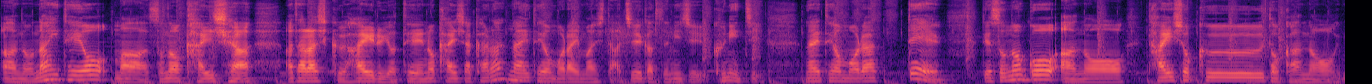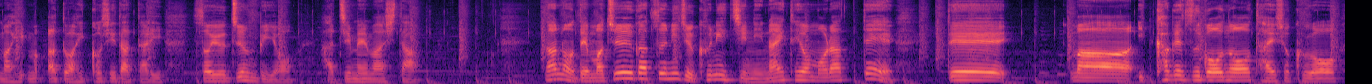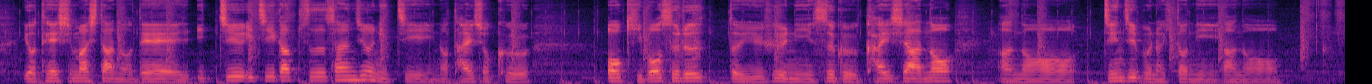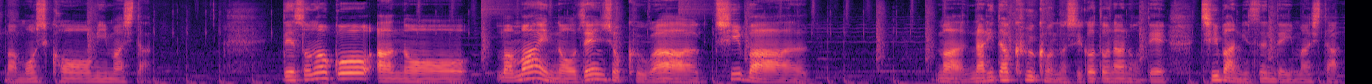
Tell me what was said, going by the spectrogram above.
あの内定をまあその会社新しく入る予定の会社から内定をもらいました。10月29日内定をもらってでその後あの退職とかの、まあ、あとは引っ越しだったりそういう準備を始めました。なので、まあ、10月29日に内定をもらってでまあ1ヶ月後の退職を予定しましたので一1月30日の退職を希望するというふうにすぐ会社のあの人事部の人にあの、まあ、申し込みました。でその後あの、まあ、前の前職は千葉まあ成田空港の仕事なので千葉に住んでいました。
